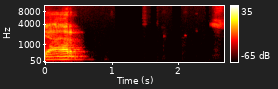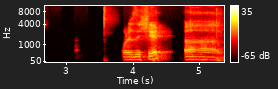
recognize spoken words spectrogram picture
यार। Uh,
